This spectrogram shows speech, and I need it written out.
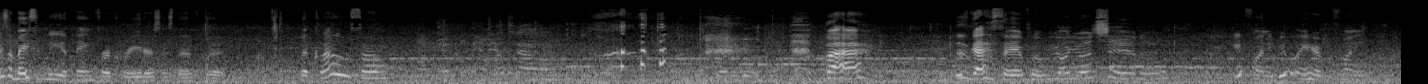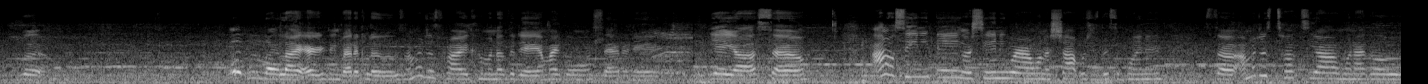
It's a, basically a thing for creators and stuff, but they're closed. So, bye. This guy said, "Put me on your channel." He funny. People in here be funny, but it look like, everything about to close. I'm gonna just probably come another day. I might go on Saturday. Yeah, y'all. So I don't see anything or see anywhere I want to shop, which is disappointing. So I'm gonna just talk to y'all when I go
